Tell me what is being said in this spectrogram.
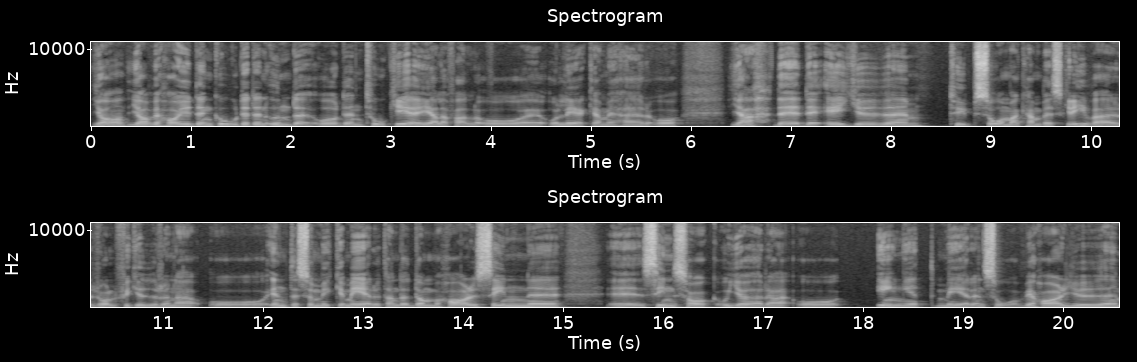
Ja, ja, vi har ju den gode, den onde och den tokiga i alla fall eh, att leka med här. Och ja, det, det är ju... Eh typ så man kan beskriva rollfigurerna och inte så mycket mer utan de har sin, eh, eh, sin sak att göra och inget mer än så. Vi har ju eh,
